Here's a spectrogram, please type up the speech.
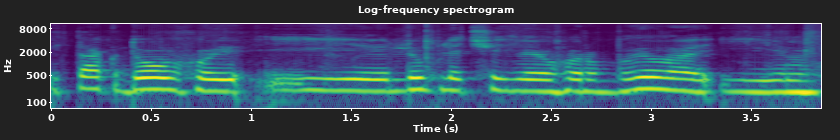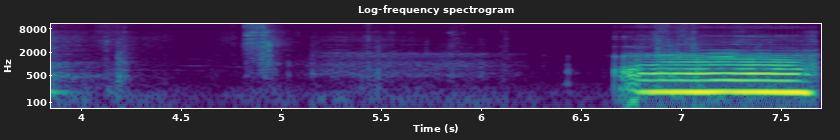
І так довго, і люблячи я його робила. І е,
